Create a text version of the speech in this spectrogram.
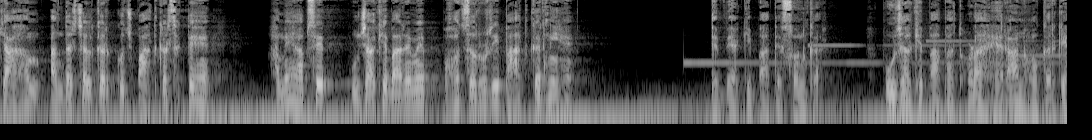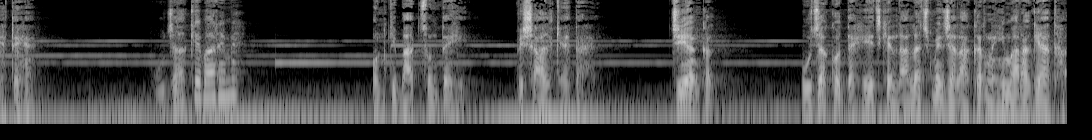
क्या हम अंदर चलकर कुछ बात कर सकते हैं? हमें आपसे पूजा के बारे में बहुत ज़रूरी बात करनी है। दिव्या की बातें सुनकर पूजा के पापा थोड़ा हैरान होकर कहते हैं, पूजा के बारे में? उनकी बात सुनते ही विशाल कहता है, जी अंकल, पूजा को दहेज के लालच में जलाकर नहीं मारा गया था।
